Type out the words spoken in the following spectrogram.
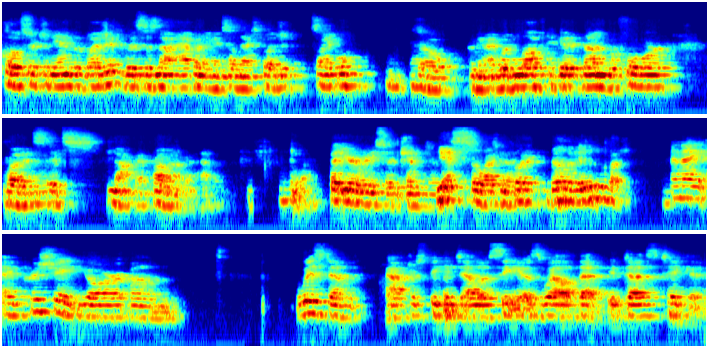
closer to the end of the budget, this is not happening until next budget cycle. So, I mean, I would love to get it done before, but it's, it's not, gonna- probably not gonna happen. But you're researching. Yes, so I can put it, build it into the budget. And I, I appreciate your, um, wisdom after speaking to LOC as well, that it does take a,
